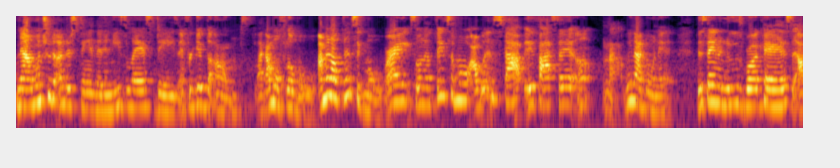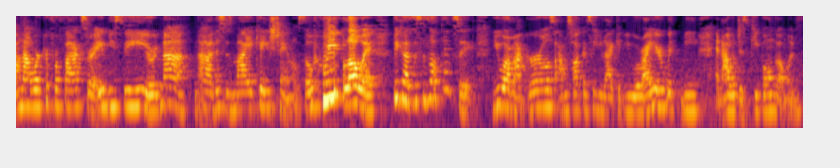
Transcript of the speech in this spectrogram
now I want you to understand that in these last days, and forgive the ums, like I'm on flow mode. I'm in authentic mode, right? So in authentic mode, I wouldn't stop if I said, uh, nah, we're not doing that. This ain't a news broadcast. I'm not working for Fox or ABC or nah, nah, this is Mya K's channel. So we flowing because this is authentic. You are my girls. I'm talking to you like if you were right here with me and I would just keep on going.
